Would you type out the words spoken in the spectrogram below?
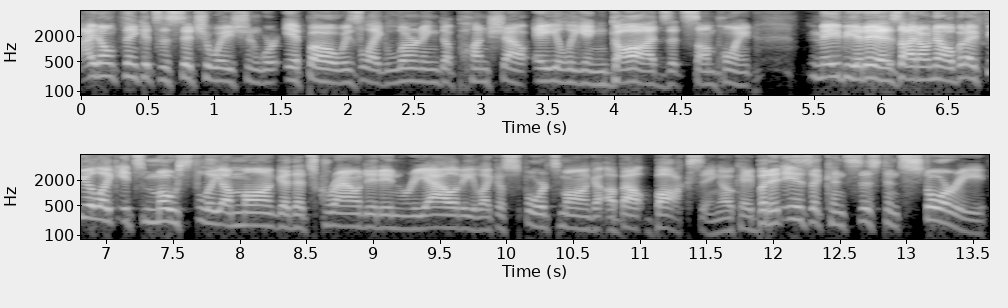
I don't think it's a situation where Ippo is like learning to punch out alien gods at some point. Maybe it is, I don't know, but I feel like it's mostly a manga that's grounded in reality, like a sports manga about boxing, okay? But it is a consistent story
